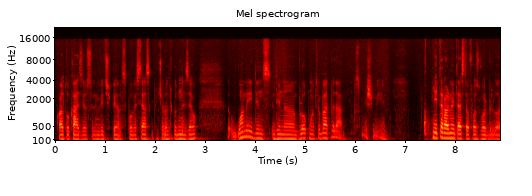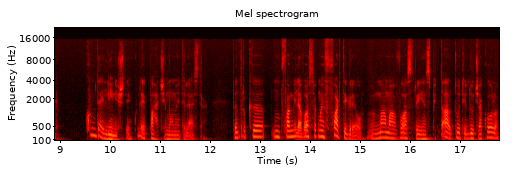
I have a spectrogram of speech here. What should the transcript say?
Cu altă ocazie o să-l invit și pe el să povestească prin celor cu Dumnezeu. Oamenii din, din uh, bloc m-au întrebat, bă da, spune și mie. Literalmente astea au fost vorbile lor. Cum dai liniște, cum dai pace în momentele astea? Pentru că în familia voastră acum e foarte greu. Mama voastră e în spital, tu te duci acolo.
